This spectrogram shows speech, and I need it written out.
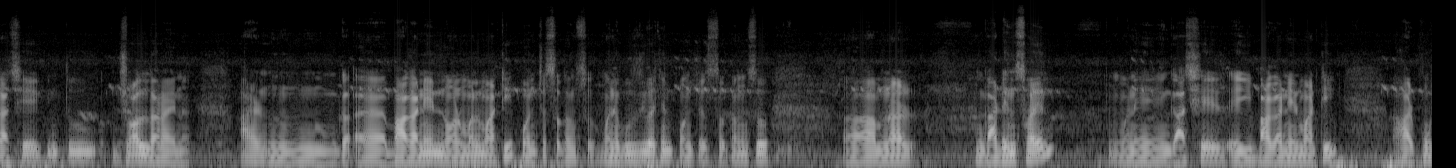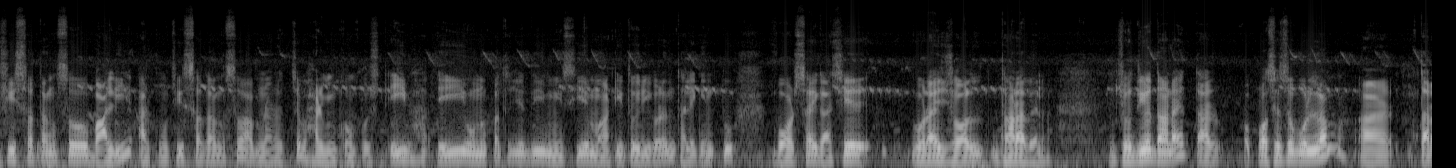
গাছে কিন্তু জল দাঁড়ায় না। আর বাগানের নর্মাল মাটি পঞ্চাশ শতাংশ। মানে বুঝতে পারছেন, পঞ্চাশ শতাংশ আপনার গার্ডেন সয়েল মানে গাছের এই বাগানের মাটি। আর পঁচিশ শতাংশ বালি আর পঁচিশ শতাংশ আপনার হচ্ছে ভার্মি কম্পোস্ট। এই এই অনুপাতে যদি মিশিয়ে মাটি তৈরি করেন, তাহলে কিন্তু বর্ষায় গাছের গোড়ায় জল দাঁড়াবে না। যদিও দাঁড়ায়, তার প্রসেসও বললাম, আর তার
